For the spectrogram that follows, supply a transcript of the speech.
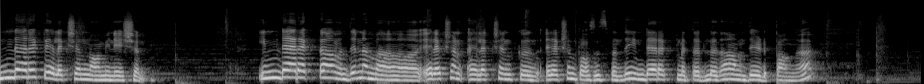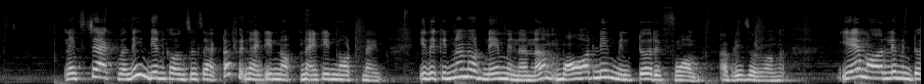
இன்டைரக்ட் எலெக்ஷன் நாமினேஷன் இன்டைரக்டாக வந்து நம்ம எலெக்ஷன் எலெக்ஷனுக்கு எலெக்ஷன் ப்ராசஸ் வந்து இன்டைரக்ட் மெத்தடில் தான் வந்து எடுப்பாங்க. நெக்ஸ்ட் ஆக்ட் வந்து Indian councils act of nineteen nineteen nought nine இதுக்கு இன்னொன்று ஒரு நேம் என்னென்னா மார்லி மின்டோ ரிஃபார்ம் அப்படின்னு சொல்லுவாங்க. ஏன் மார்லி மின்டோ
